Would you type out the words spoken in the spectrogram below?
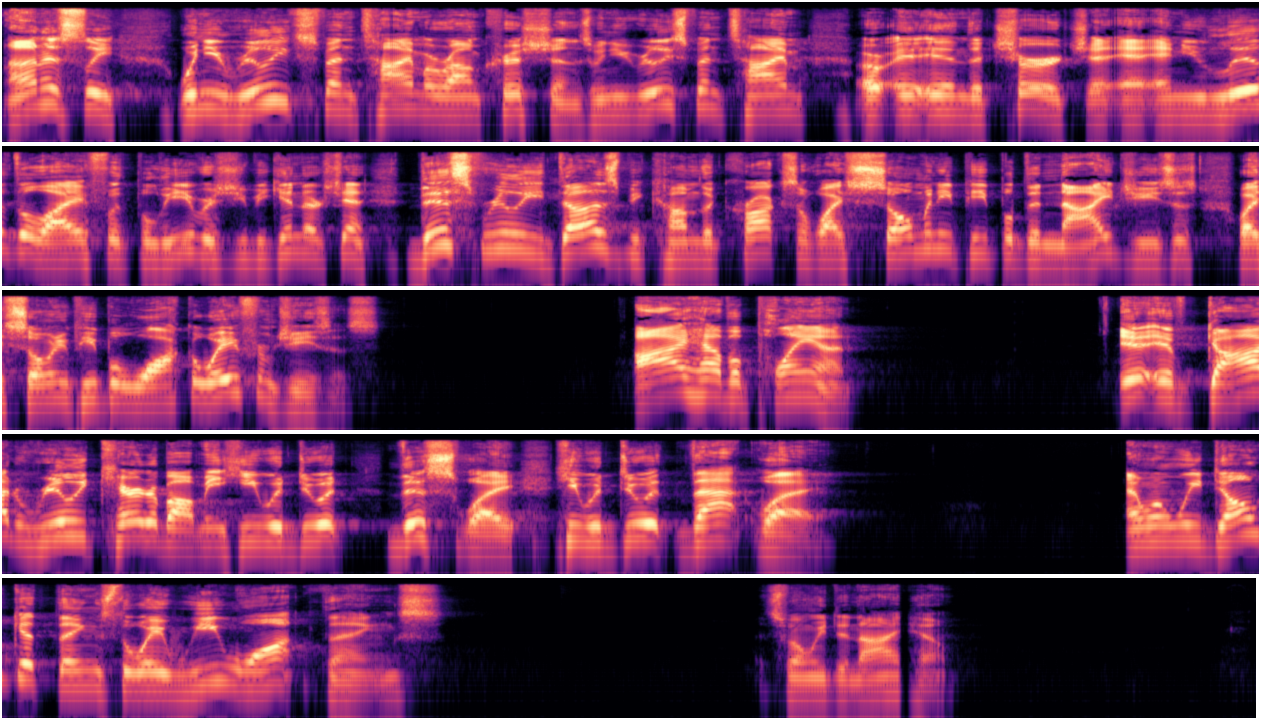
Honestly, when you really spend time around Christians, when you really spend time uh, in the church and, you live the life with believers, you begin to understand this really does become the crux of why so many people deny Jesus, why so many people walk away from Jesus. I have a plan. If God really cared about me, He would do it this way, He would do it that way. And when we don't get things the way we want things, it's when we deny Him.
